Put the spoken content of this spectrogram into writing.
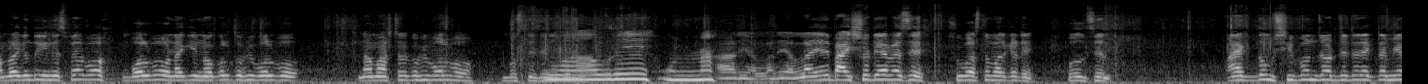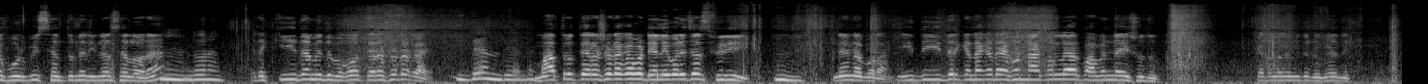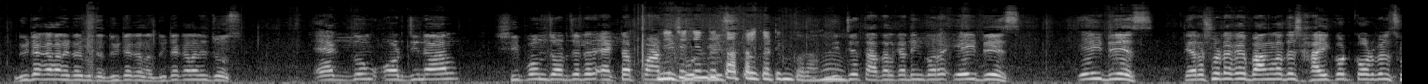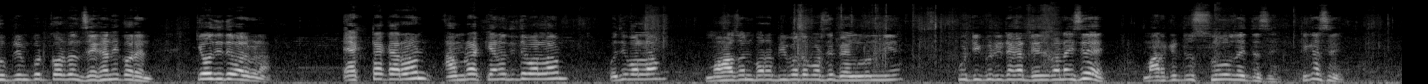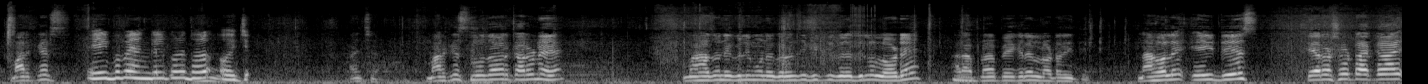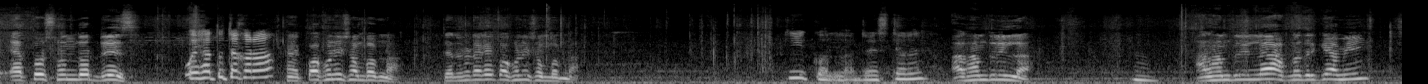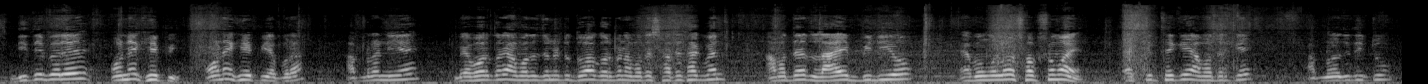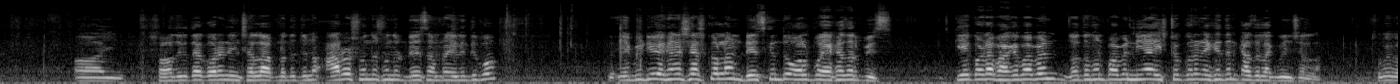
আমরা কিন্তু ইনস্পায়ার বলব নাকি নকল কফি বলব না মাস্টার কফি বলব? বুঝতেছি না আরে আল্লাহ রে আল্লাহ এর বাইশশো টাকা বেছে সুবাস্ত মার্কেটে হোলসেল একদম শিপন জর্জেটের একটা মেয়ে ফোর পিস সেন্টনের ইনার সেলর হ্যাঁ? এটা কি দামে দেবো কত তেরোশো টাকায়? দেন দেন। মাত্র তেরোশো টাকা বা ডেলিভারি চার্জ ফ্রি নেন না পড়া। ঈদ ঈদের কেনাকাটা এখন না করলে আর পাবেন না এই সুযোগ। ক্যাটালগের ভিতরে ঢুকে দিই দুইটা কালার এটার ভিতরে দুইটা কালার দুইটা কালারই জোস। একদম অরিজিনাল শিপন জর্জেটের একটা পার্টি নিচে কিন্তু তাতাল কাটিং করা হ্যাঁ। নিচে তাতাল কাটিং করা এই ড্রেস এই ড্রেস তেরোশো টাকায় বাংলাদেশ হাইকোর্ট করবেন সুপ্রিম কোর্ট করবেন যেখানে করেন কেউ দিতে পারবে না। একটা কারণ আমরা কেন দিতে পারলাম? বুঝি বললাম মহাজন বড় বিপদে পড়ছে ব্যাঙ্গলোর নিয়ে। কোটি কোটি টাকা ড্রেস বানাইছে মার্কেট স্লো যাইতেছে ঠিক আছে? মার্কেট এইভাবে অ্যাঙ্গেল করে ধর ওই যে। আচ্ছা। মার্কেট স্লো যাওয়ার কারণে মহাজন এগুলি মনে করেন যে বিক্রি করে দিল লডে আর আপনারা পেয়ে গেলেন লটারিতে। না হলে এই ড্রেস তেরোশো টাকায় এত সুন্দর ড্রেস। ওই হাত উঁচা করো। হ্যাঁ কখনই সম্ভব না। তেরোশো টাকায় কখনই সম্ভব না। কি করলা ড্রেসটারে আলহামদুলিল্লাহ। হুম আলহামদুলিল্লাহ, আপনাদেরকে আমি দিতে পেরে অনেক হ্যাপি অনেক হ্যাপি আপনারা আপনারা নিয়ে ব্যবহার করে আমাদের জন্য একটু দোয়া করবেন, আমাদের সাথে থাকবেন। আমাদের লাইভ ভিডিও এবং হলো সব সময় অ্যাক্টিভ থেকে আমাদেরকে আপনারা যদি একটু সহযোগিতা করেন, ইনশাল্লাহ আপনাদের জন্য আরও সুন্দর সুন্দর ড্রেস আমরা এনে দিব। তো এই ভিডিও এখানে শেষ করলাম ড্রেস কিন্তু অল্প এক হাজার পিস কে কটা ভাগে পাবেন, যতক্ষণ পাবেন, নিয়ে স্টক করে রেখে দেন, কাজে লাগবে ইনশাল্লাহ। সবাই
